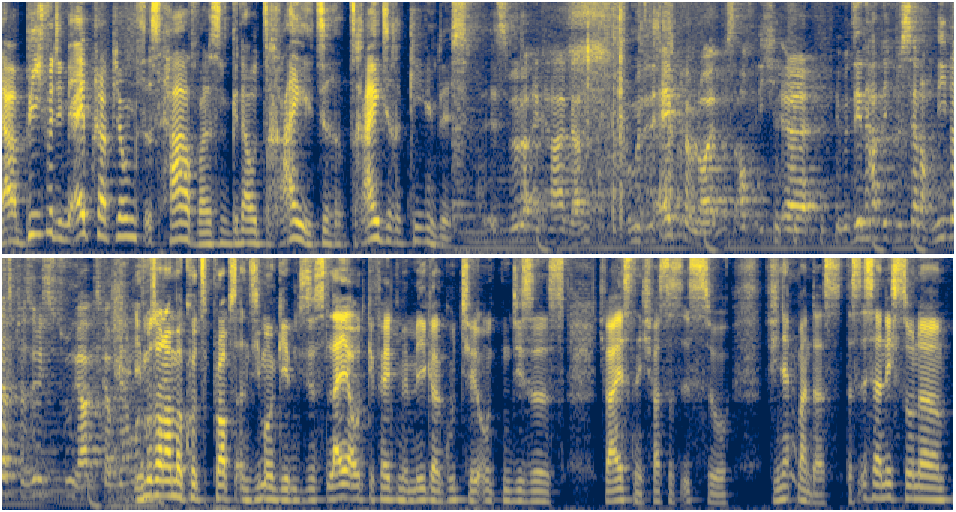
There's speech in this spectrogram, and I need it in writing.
Ja, aber Beef mit dem Ape Crab Jungs ist hart, weil es sind genau drei, drei direkt gegen dich. es würde ein Kanal werden. Und mit den Apecram-Leuten, pass auf, ich, äh, mit denen habe ich bisher noch nie was Persönliches zu tun gehabt. Ich haben Ich muss auch noch mal kurz Props an Simon geben. Dieses Layout gefällt mir mega gut hier unten. Dieses, ich weiß nicht, was das ist so. Wie nennt man das? Das ist ja nicht so eine.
